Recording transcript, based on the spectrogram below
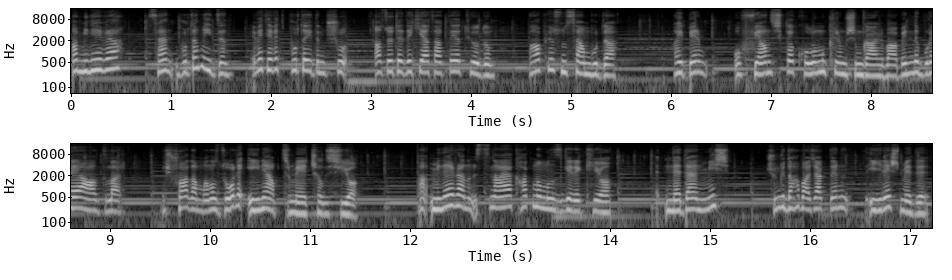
Aa Minevra sen burada mıydın? Evet evet buradaydım şu az ötedeki yatakta yatıyordum. Ne yapıyorsun sen burada? Ay benim of yanlışlıkla kolumu kırmışım galiba. Beni de buraya aldılar. Ve şu adam bana zorla iğne yaptırmaya çalışıyor. Ha, Minerva Hanım sizin ayağa kalkmamanız gerekiyor. E, Nedenmiş? Çünkü daha bacaklarınız iyileşmedi.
